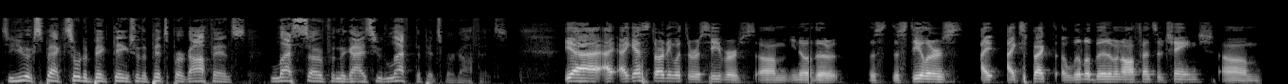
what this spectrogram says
So you expect sort of big things from the Pittsburgh offense, less so from the guys who left the Pittsburgh offense. Yeah, I, I guess starting with the receivers, um, you know, the, the, the Steelers, I, I expect a little bit of an offensive change, um,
